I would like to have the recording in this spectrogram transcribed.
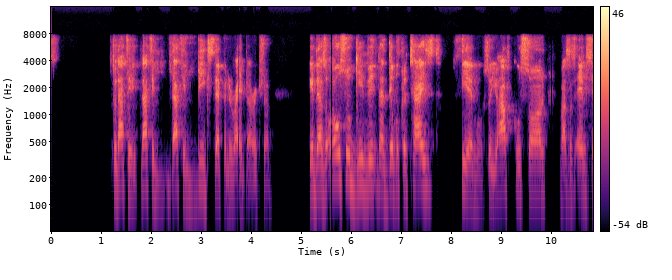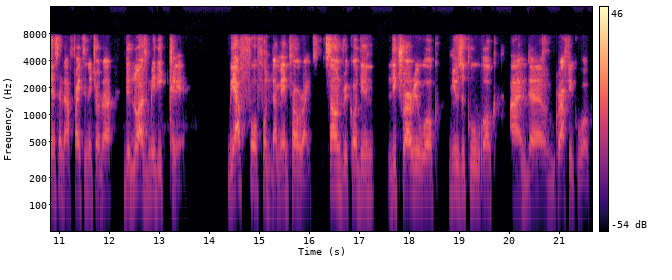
So that's a that's a that's a big step in the right direction. It has also given that democratized cmo so you have COSON versus mcn and are fighting each other. The law has made it clear. We have four fundamental rights. Sound recording literary work, musical work, and um, graphic work.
